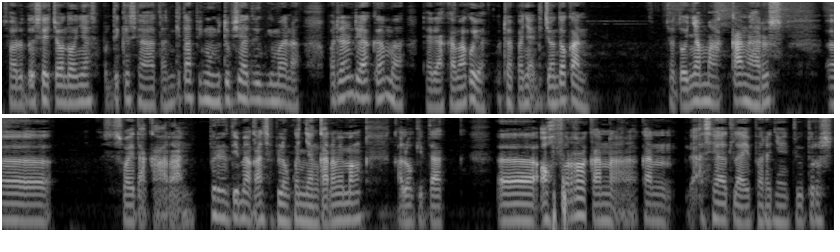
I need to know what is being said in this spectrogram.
Soal itu saya contohnya seperti kesehatan. Kita bingung hidup sehat itu gimana. Padahal di agama, dari agamaku ya udah banyak dicontohkan. Contohnya makan harus uh, sesuai takaran. Berhenti makan sebelum kenyang karena memang kalau kita uh, over karena kan nggak sehat lah ibaratnya itu. Terus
